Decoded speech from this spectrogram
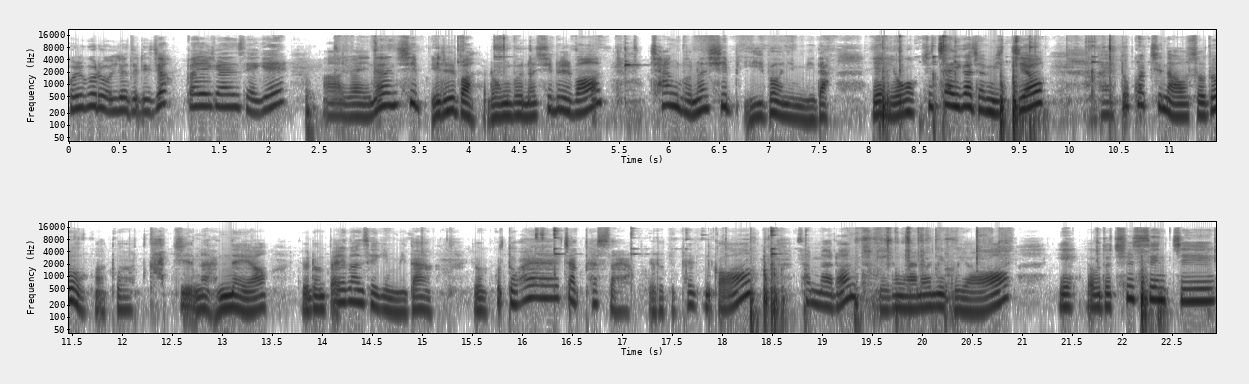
골고루 올려드리죠. 빨간색의 어, 여인은 11번, 롱부는 11번, 창부는 12번입니다. 예, 요거 키 차이가 좀 있죠? 아, 똑같이 나왔어도 아, 또 같지는 않네요. 요런 빨간색입니다. 꽃도 활짝 폈어요. 이렇게 펴진 거. 3만원, 두 개 6만원이고요. 예, 여기도 7cm,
